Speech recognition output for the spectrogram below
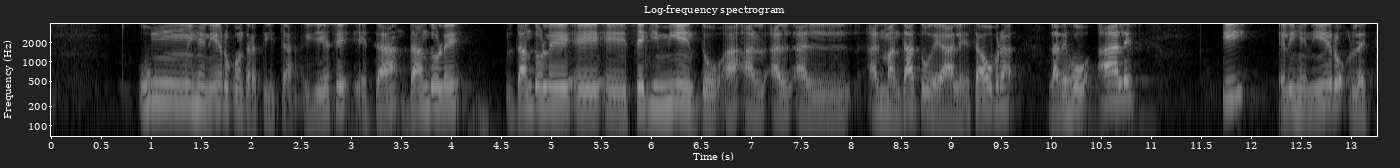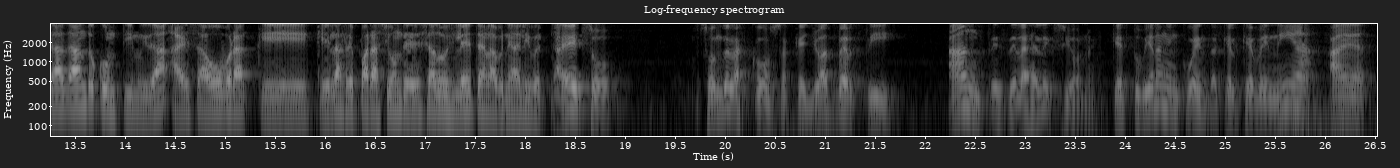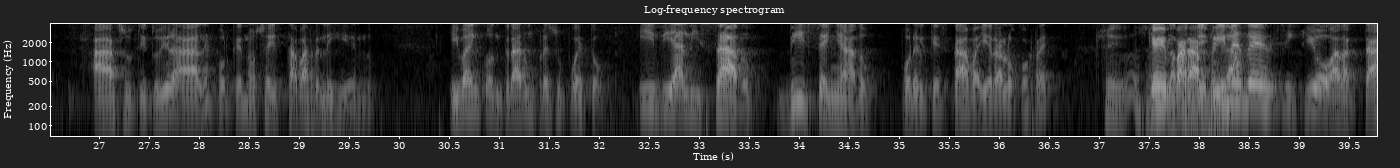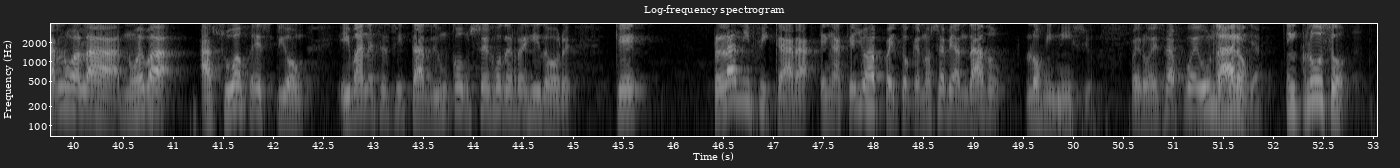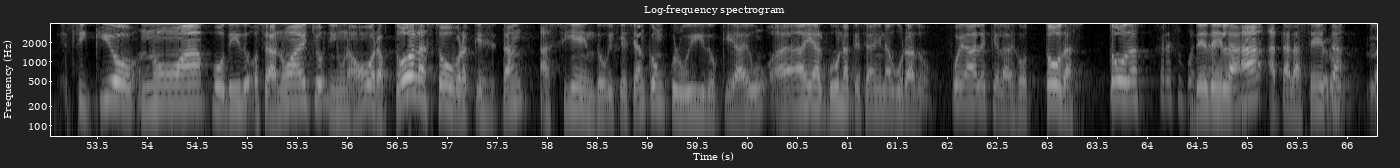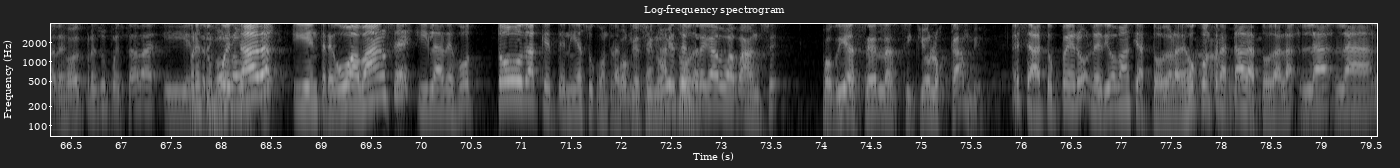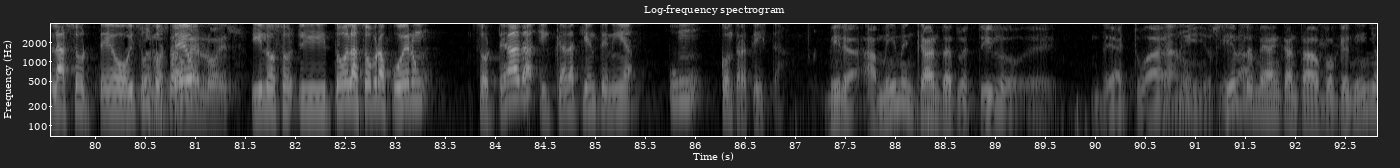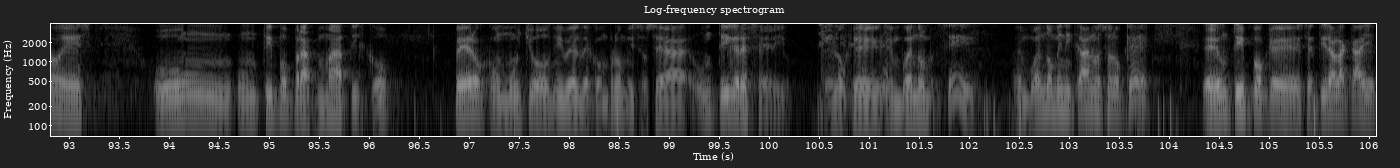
un ingeniero contratista y ese está dándole dándole eh, eh, seguimiento a- al, al- al- al mandato de Alex. Esa obra la dejó Alex y el ingeniero le está dando continuidad a esa obra que, que es la reparación de esas dos isletas en la Avenida Libertad. A eso son de las cosas que yo advertí antes de las elecciones, que tuvieran en cuenta que el que venía a, a sustituir a Alex porque no se estaba religiendo, iba a encontrar un presupuesto idealizado, diseñado por el que estaba y era lo correcto. Sí, que para fines de Siquio, adaptarlo a la nueva, a su gestión, iba a necesitar de un consejo de regidores que planificara en aquellos aspectos que no se habían dado los inicios. Pero esa fue una Claro, de ellas. incluso Siquio no ha podido, o sea, no ha hecho ni una obra. Todas las obras que se están haciendo y que se han concluido, que hay, hay algunas que se han inaugurado, fue Ale que la dejó todas, todas, desde la A hasta la Z, Pero la dejó presupuestada y entregó presupuestada la- y entregó avance y la dejó toda que tenía su contratista. Porque si no hubiese entregado avance, podía hacerla Siquio los cambios. Exacto, pero le dio avance a todo, la dejó contratada a toda, la, la, la, la sorteó, hizo Bueno un sorteo y, los, y todas las obras fueron sorteadas y cada quien tenía un contratista. Mira, a mí me encanta tu estilo eh, de actuar, Claro, niño. Siempre me ha encantado porque el niño es un, un tipo pragmático, pero con mucho nivel de compromiso. O sea, un tigre serio. Es lo que en buen, sí, en buen dominicano eso es lo que es. Es un tipo que se tira a la calle.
